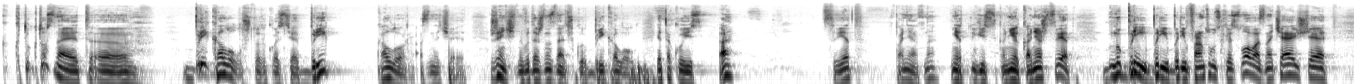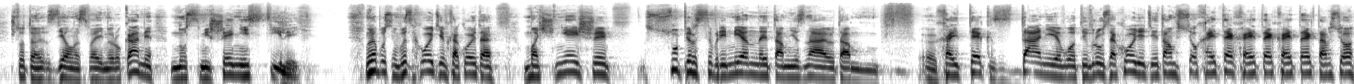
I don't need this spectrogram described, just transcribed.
кто, кто знает, э, бриколол, что такое означает? Бриколор означает. Женщина, вы должны знать, что такое бриколол. Это такой есть, а? Цвет, понятно? Нет, есть, нет, конечно, цвет. Ну, бри, бри, бри, французское слово, означающее что-то сделано своими руками, но смешение стилей – ну, допустим, вы заходите в какой-то мощнейший, суперсовременный, там, не знаю, там, э, хай-тек здание, вот, и вдруг заходите, и там все хай-тек, хай-тек, хай-тек, там все,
